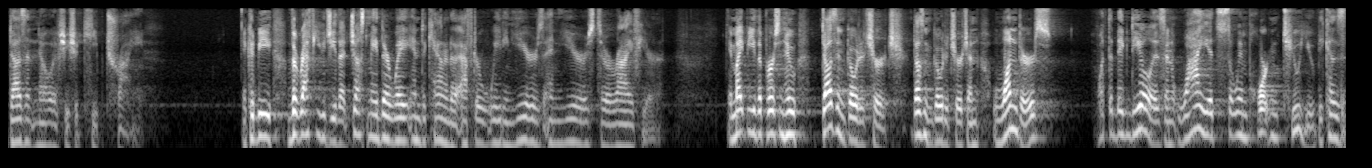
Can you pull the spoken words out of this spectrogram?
doesn't know if she should keep trying. It could be the refugee that just made their way into Canada after waiting years and years to arrive here. It might be the person who doesn't go to church, doesn't go to church and wonders what the big deal is and why it's so important to you because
